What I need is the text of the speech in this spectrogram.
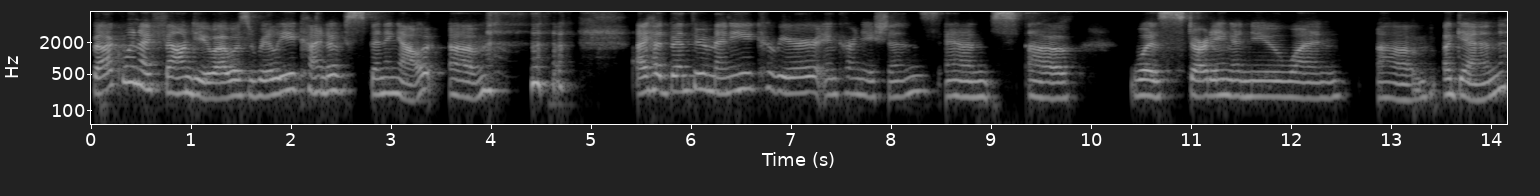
back when I found you, I was really kind of spinning out. Um, I had been through many career incarnations and uh, was starting a new one um, again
